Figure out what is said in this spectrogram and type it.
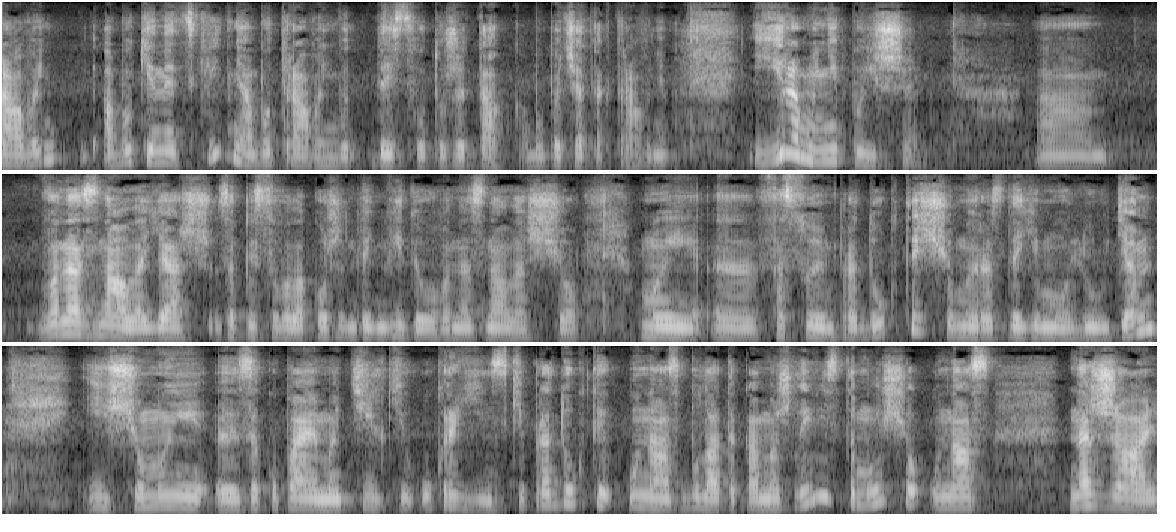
Травень, або кінець квітня, або травень, от десь от уже так, або початок травня. І Іра мені пише. е, Вона знала, я ж записувала кожен день відео, вона знала, що ми е, фасуємо продукти, що ми роздаємо людям, і що ми е, закупаємо тільки українські продукти. У нас була така можливість, тому що у нас, на жаль,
